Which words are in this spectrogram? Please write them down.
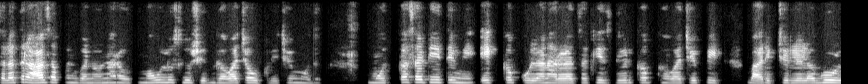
चला तर आज आपण बनवणार आहोत मऊ लुसलुशीत गव्हाच्या उकडीचे मोदक. मोदकासाठी इथे मी एक कप ओला नारळाचा किस, दीड कप गव्हाचे पीठ, बारीक चिरलेला गूळ,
